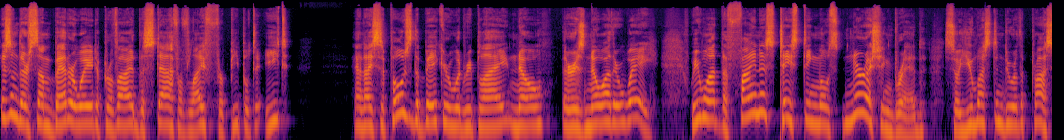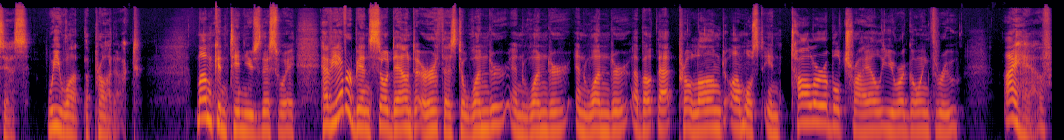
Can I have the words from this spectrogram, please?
Isn't there some better way to provide the staff of life for people to eat? And I suppose the baker would reply, No, there is no other way. We want the finest tasting, most nourishing bread, so you must endure the process. We want the product. Mom continues this way Have you ever been so down to earth as to wonder and wonder and wonder about that prolonged, almost intolerable trial you are going through? I have.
